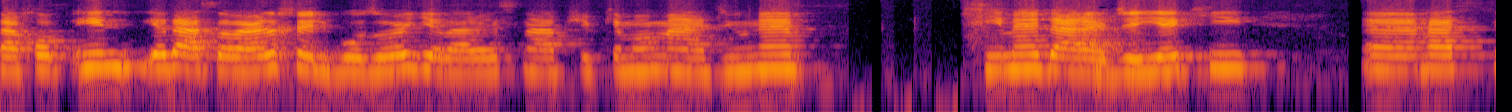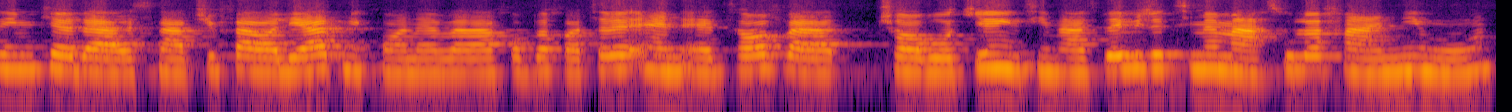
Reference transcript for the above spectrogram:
و خب این یه دستاورد خیلی بزرگه برای اسنپ که ما مدیون تیم درجه یکی هستیم که در اسنپ فعالیت می‌کنه و خب به خاطر انعطاف و چابکی این تیم هست به ویژه تیم محصول فنیمون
